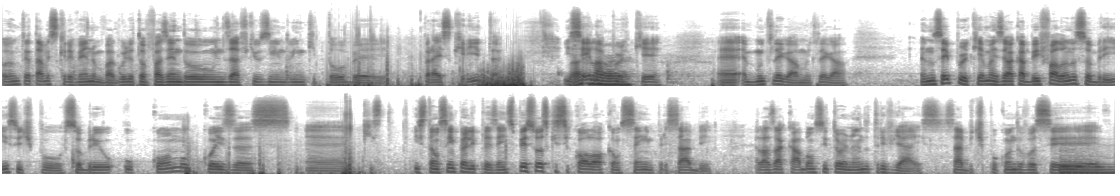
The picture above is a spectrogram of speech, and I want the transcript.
Ontem eu tava escrevendo um bagulho, eu tô fazendo um desafiozinho do Inktober pra escrita. E sei lá por quê. É, é muito legal, muito legal. Eu não sei porquê, mas eu acabei falando sobre isso, tipo, sobre o, o como coisas é, que estão sempre ali presentes, pessoas que se colocam sempre, sabe? Elas acabam se tornando triviais, sabe? Tipo, quando você hum.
